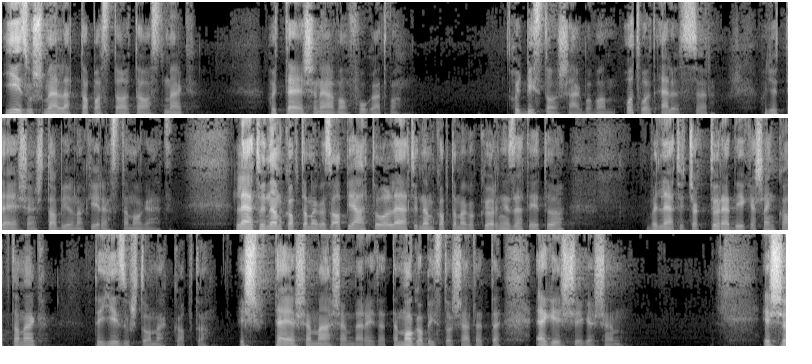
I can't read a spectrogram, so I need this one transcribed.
Jézus mellett tapasztalta azt meg, hogy teljesen el van fogadva. Hogy biztonságban van. Ott volt először, hogy ő teljesen stabilnak érezte magát. Lehet, hogy nem kapta meg az apjától, lehet, hogy nem kapta meg a környezetétől, vagy lehet, hogy csak töredékesen kapta meg, de Jézustól megkapta. És teljesen más emberé tette, magabiztosá tette, egészségesen. És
